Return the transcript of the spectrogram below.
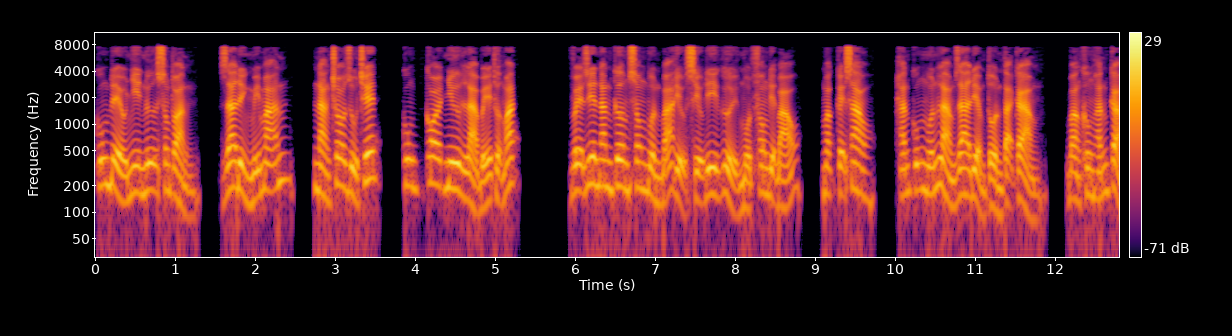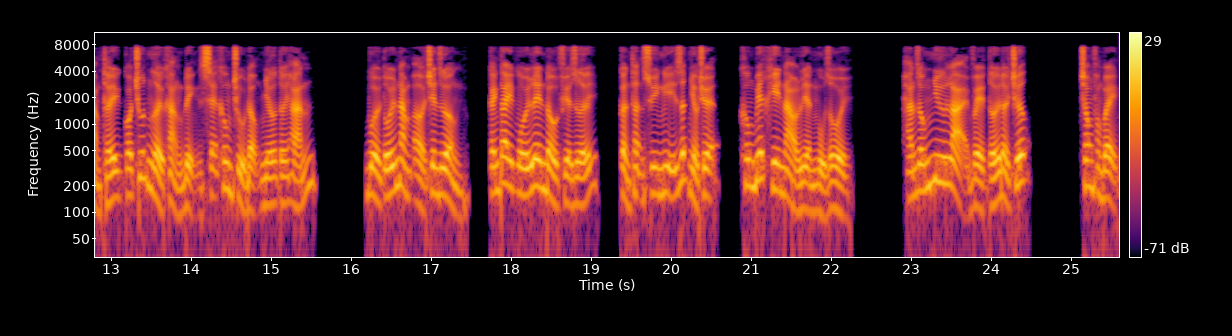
cũng đều nhi nữ song toàn, gia đình mỹ mãn, nàng cho dù chết, cũng coi như là bế thượng mắt. Vệ Diên ăn cơm xong buồn bã hiểu xịu đi gửi một phong điện báo, mặc kệ sao, hắn cũng muốn làm ra điểm tồn tại cảm, bằng không hắn cảm thấy có chút người khẳng định sẽ không chủ động nhớ tới hắn. Buổi tối nằm ở trên giường, cánh tay gối lên đầu phía dưới, cẩn thận suy nghĩ rất nhiều chuyện, không biết khi nào liền ngủ rồi. Hắn giống như lại về tới đời trước. Trong phòng bệnh,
